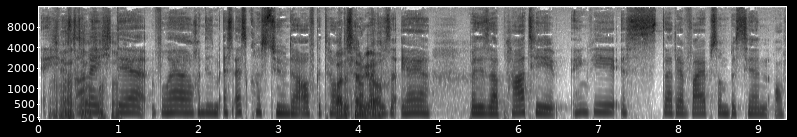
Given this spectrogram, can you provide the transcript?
ich weiß auch nicht, der, wo er auch in diesem SS-Kostüm da aufgetaucht War das ist, Harry bei auch? Dieser, ja, ja, bei dieser Party, irgendwie ist da der Vibe so ein bisschen off,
